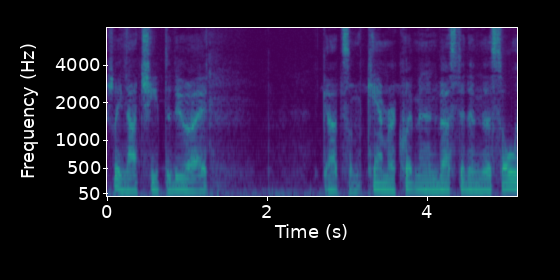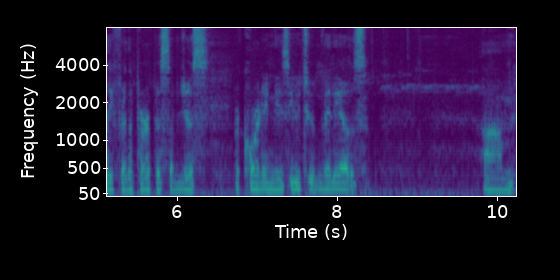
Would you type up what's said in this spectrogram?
actually not cheap to do. I got some camera equipment invested in this solely for the purpose of just recording these YouTube videos. Um,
